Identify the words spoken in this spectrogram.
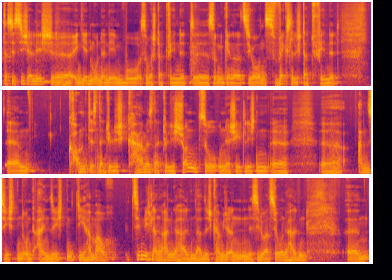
das ist sicherlich äh, in jedem Unternehmen, wo sowas stattfindet, äh, so ein Generationswechsel stattfindet. Ähm, kommt es natürlich, kam es natürlich schon zu unterschiedlichen äh, äh, Ansichten und Einsichten, die haben auch ziemlich lange angehalten. Also ich kann mich an eine Situation erhalten, ähm,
